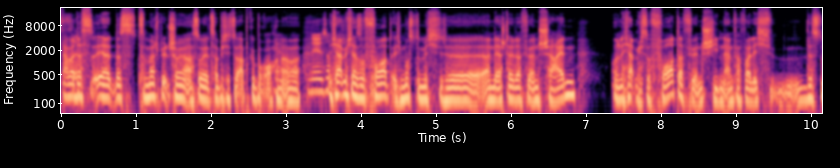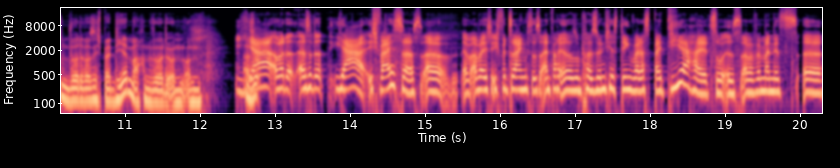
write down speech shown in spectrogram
aber das, ja, das zum Beispiel, Entschuldigung, ach so, jetzt habe ich dich so abgebrochen, ja. aber nee, ich habe mich ja sofort, ich musste mich äh, an der Stelle dafür entscheiden und ich habe mich sofort dafür entschieden, einfach weil ich wissen würde, was ich bei dir machen würde und, und also, ja, aber das, also das, ja, ich weiß das. Äh, aber ich, ich würde sagen, es ist einfach eher so ein persönliches Ding, weil das bei dir halt so ist. Aber wenn man jetzt äh,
